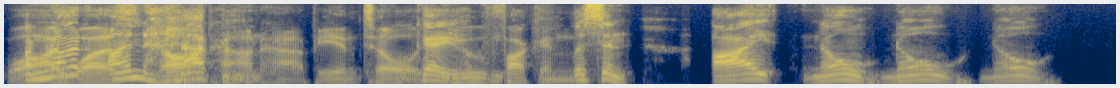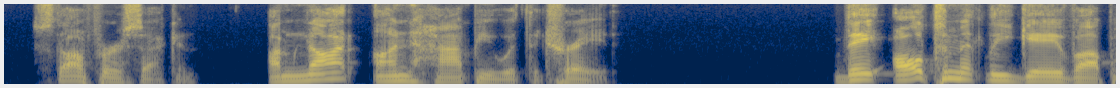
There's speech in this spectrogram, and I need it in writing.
well I'm I was unhappy. not unhappy until Okay, you fucking Listen, I no, no, no. Stop for a second. I'm not unhappy with the trade. They ultimately gave up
